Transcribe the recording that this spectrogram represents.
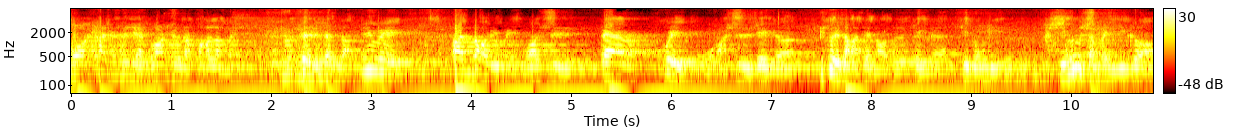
我看见他眼光是有点发愣的，这是真的。因为按道理，美国是戴尔、惠普，是这个最大电脑的这个集中地，凭什么一个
